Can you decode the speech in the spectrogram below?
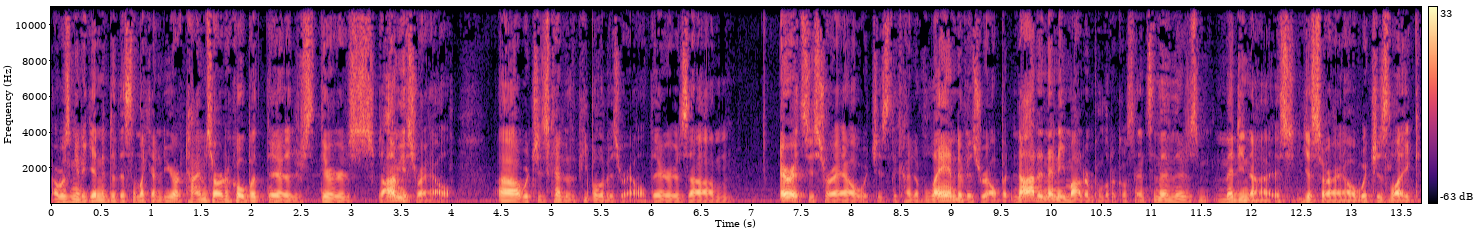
I wasn't going to get into this in like a New York Times article, but there's there's Am Yisrael, uh, which is kind of the people of Israel. There's um, Eretz Israel, which is the kind of land of Israel, but not in any modern political sense. And then there's Medina Yisrael, which is like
